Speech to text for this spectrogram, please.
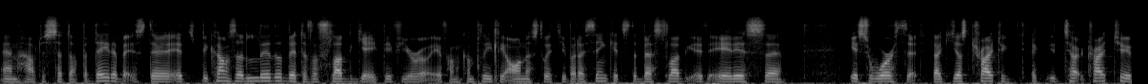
and how to set up a database. There, it becomes a little bit of a floodgate if you're if I'm completely honest with you, but I think it's the best flood. it, it is. Uh, it's worth it. Like just try to uh, try to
